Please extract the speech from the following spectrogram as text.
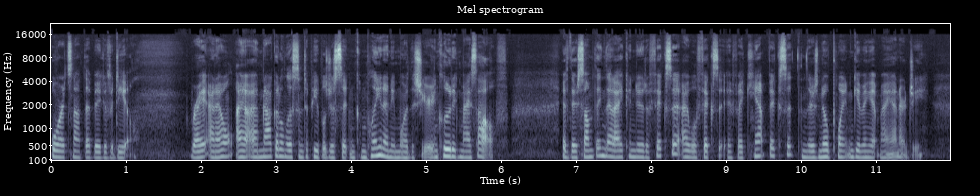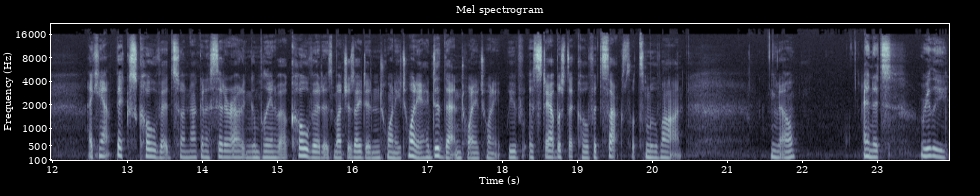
or it's not that big of a deal. Right? I don't, I, I'm not going to listen to people just sit and complain anymore this year, including myself. If there's something that I can do to fix it, I will fix it. If I can't fix it, then there's no point in giving it my energy. I can't fix COVID, so I'm not going to sit around and complain about COVID as much as I did in 2020. I did that in 2020. We've established that COVID sucks. Let's move on. You know? And it's really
